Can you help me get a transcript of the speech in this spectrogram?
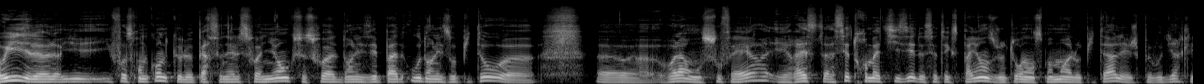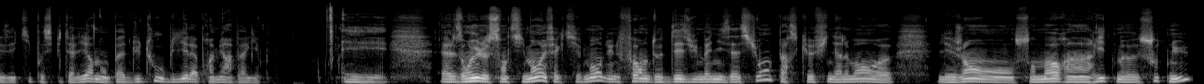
oui, il faut se rendre compte que le personnel soignant, que ce soit dans les EHPAD ou dans les hôpitaux, euh, euh, voilà, ont souffert et restent assez traumatisés de cette expérience. Je tourne en ce moment à l'hôpital et je peux vous dire que les équipes hospitalières n'ont pas du tout oublié la première vague. Et elles ont eu le sentiment, effectivement, d'une forme de déshumanisation parce que finalement, euh, les gens sont morts à un rythme soutenu.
